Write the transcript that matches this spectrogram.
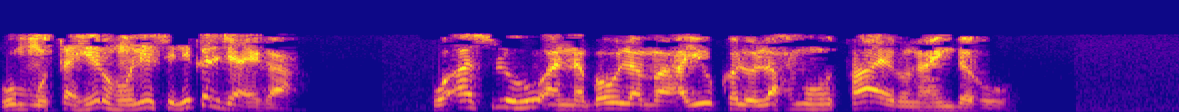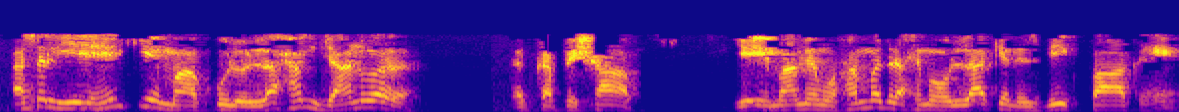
وہ متحر ہونے سے نکل جائے گا۔ وہ اسلح ان بول ما یوکل لحمه طائر عنده۔ اصل یہ ہے کہ معقول اللحم جانور کا پیشاب یہ امام محمد رحمہ اللہ کے نزدیک پاک ہیں۔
